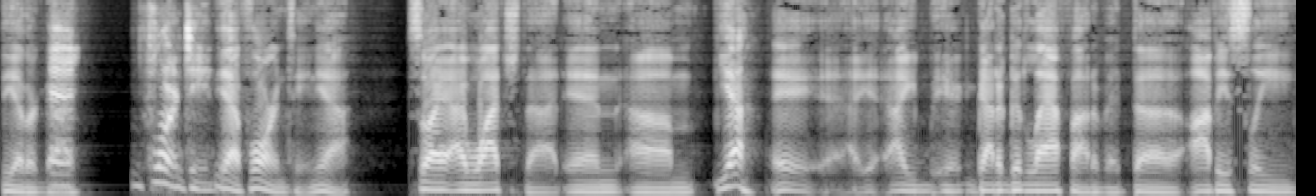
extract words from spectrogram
the other guy. Florentine. Yeah, Florentine. Yeah. So I, I watched that, and um, yeah, I, I, I got a good laugh out of it. Uh, obviously,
